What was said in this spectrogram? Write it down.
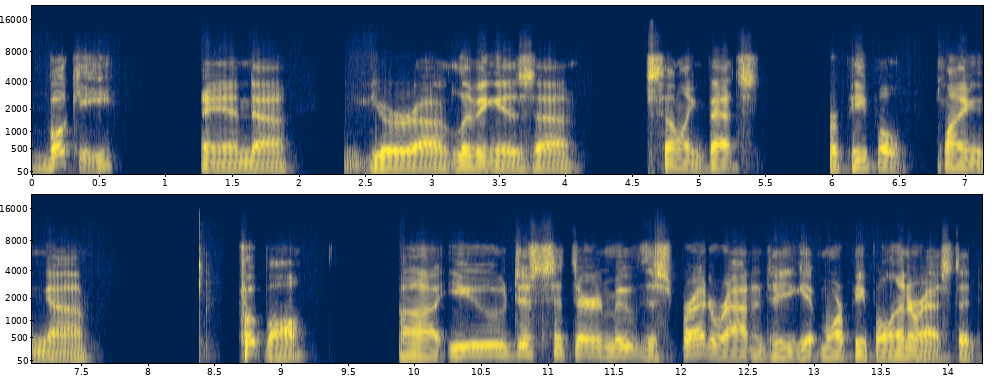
bookie and your living is selling bets for people playing uh, football, uh, you just sit there and move the spread around until you get more people interested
